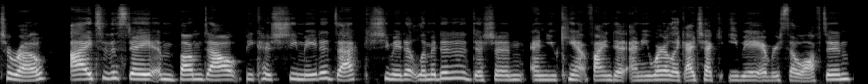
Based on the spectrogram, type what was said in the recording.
Tarot. I to this day am bummed out because she made a deck, she made it limited edition, and you can't find it anywhere. Like I check eBay every so often.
